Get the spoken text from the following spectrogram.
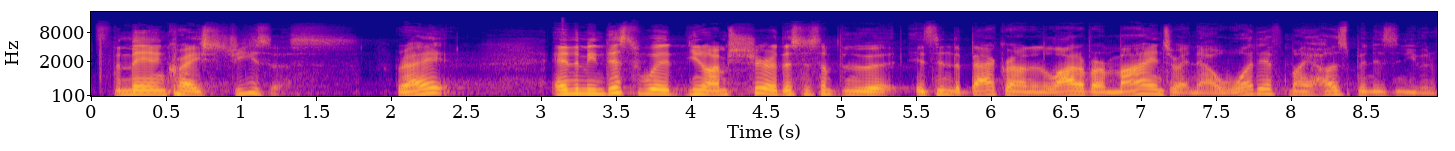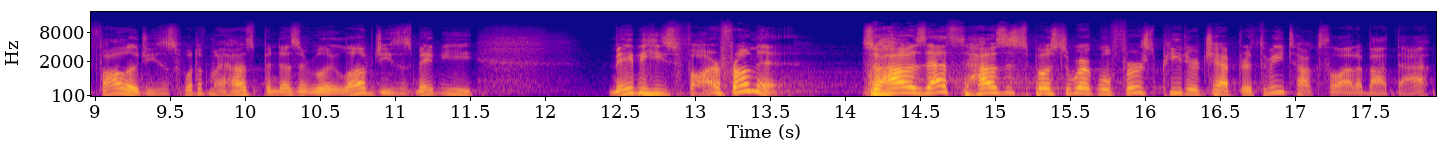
it's the man christ jesus right and I mean, this would, you know, I'm sure this is something that is in the background in a lot of our minds right now. What if my husband isn't even follow Jesus? What if my husband doesn't really love Jesus? Maybe, maybe he's far from it. So how is that? How is this supposed to work? Well, First Peter chapter three talks a lot about that.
